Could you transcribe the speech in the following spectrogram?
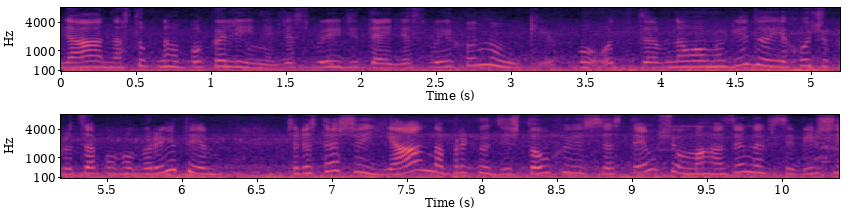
для наступного покоління, для своїх дітей, для своїх онуків. От в новому відео я хочу про це поговорити через те, що я, наприклад, зіштовхуюся з тим, що в магазинах все більше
